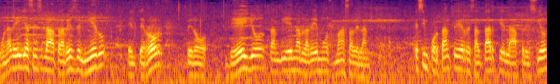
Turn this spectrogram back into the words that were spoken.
una de ellas es la a través del miedo, el terror, pero de ello también hablaremos más adelante. Es importante resaltar que la presión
